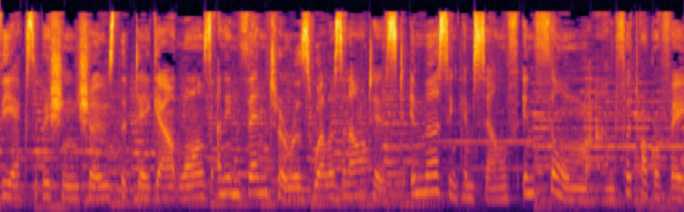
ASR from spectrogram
The exhibition shows that Degas was an inventor as well as an artist, immersing himself in film and photography.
